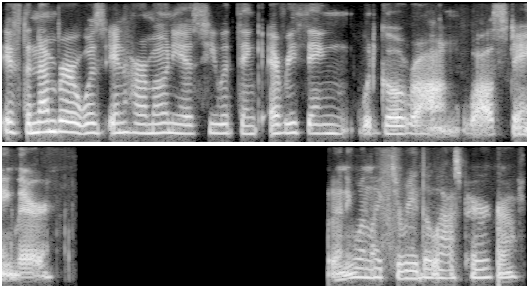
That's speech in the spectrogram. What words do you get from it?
If the number was inharmonious, he would think everything would go wrong while staying there. Would anyone like to read the last paragraph?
